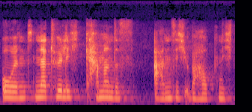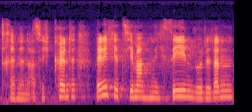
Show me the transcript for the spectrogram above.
Und natürlich kann man das an sich überhaupt nicht trennen. Also ich könnte, wenn ich jetzt jemanden nicht sehen würde, dann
